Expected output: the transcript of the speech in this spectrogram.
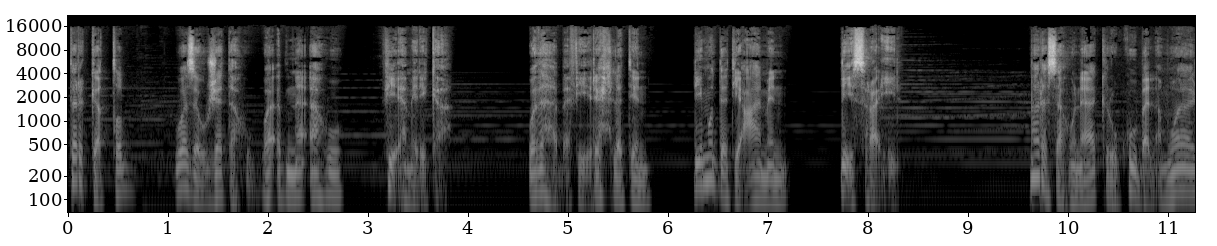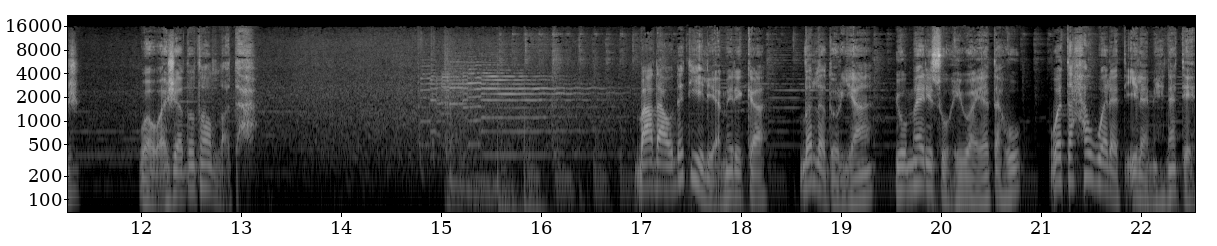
ترك الطب وزوجته وأبنائه في أمريكا وذهب في رحلة لمدة عام لإسرائيل مارس هناك ركوب الأمواج ووجد ضالته بعد عودته لأمريكا ظل دوريان يمارس هوايته وتحولت إلى مهنته.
